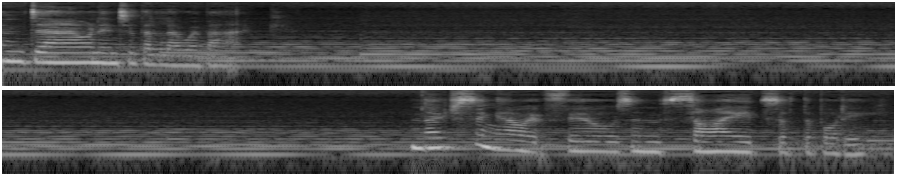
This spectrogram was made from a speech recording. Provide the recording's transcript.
and down into the lower back. Noticing how it feels in the sides of the body.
